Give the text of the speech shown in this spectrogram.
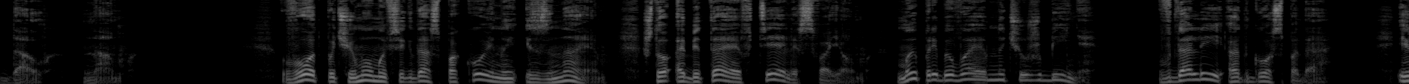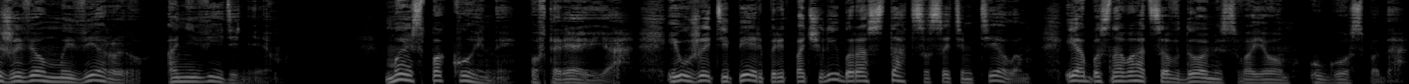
дал нам. Вот почему мы всегда спокойны и знаем, что, обитая в теле своем, мы пребываем на чужбине, вдали от Господа, и живем мы верою, а не видением. Мы спокойны, повторяю я, и уже теперь предпочли бы расстаться с этим телом и обосноваться в доме своем у Господа.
